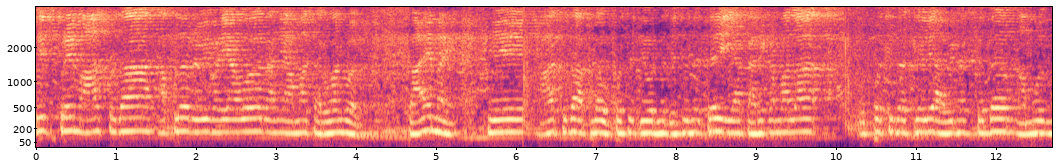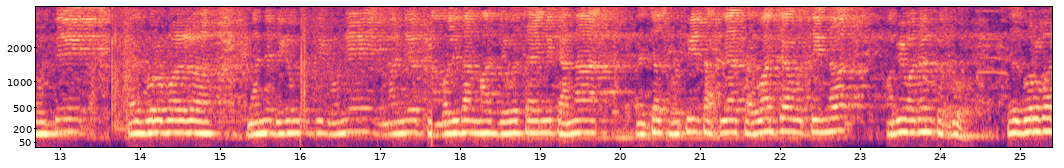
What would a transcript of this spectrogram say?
तेच प्रेम आज सुद्धा आपलं रविभैयावर आणि आम्हा सर्वांवर कायम आहे. ते आज सुद्धा आपल्या उपस्थितीवरनं दिसून येते या कार्यक्रमाला उपस्थित असलेले अविनाश कदम अमोल मूर्ती त्याचबरोबर मान्य दिगंबरजी घोणे मान्य बलिदान मास दिवस आहे मी त्यांना त्यांच्या स्मृतीस आपल्या सर्वांच्या वतीनं अभिवादन करतो. त्याचबरोबर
